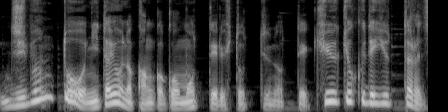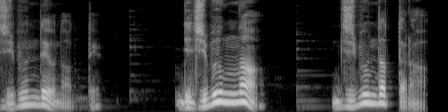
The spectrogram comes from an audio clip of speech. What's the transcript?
自分と似たような感覚を持ってる人っていうのって、究極で言ったら自分だよなって。で、自分が、自分だったら、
